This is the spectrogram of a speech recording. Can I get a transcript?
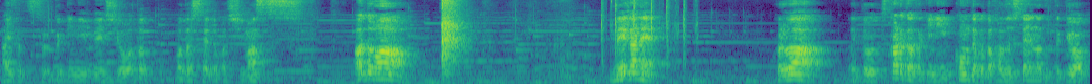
挨拶するときに名刺を渡渡したりとかします。あとはメガネ。これは、えっと、疲れた時にコンタクト外したいなって時は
